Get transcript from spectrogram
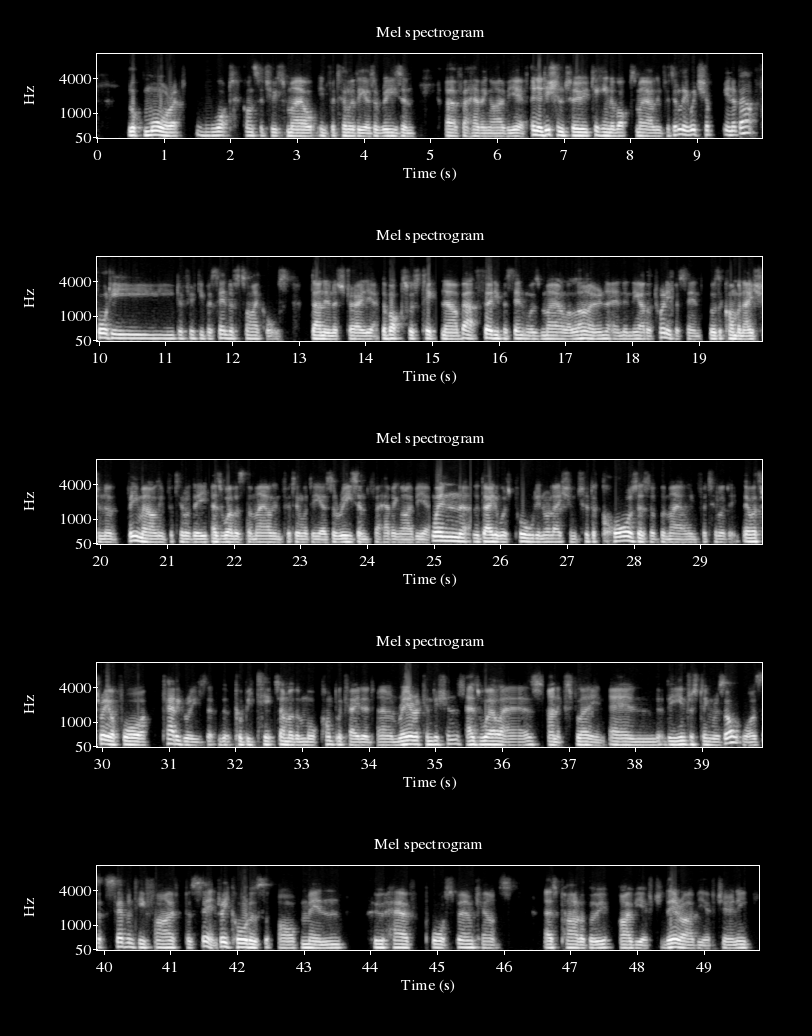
look more at what constitutes male infertility as a reason uh, for having IVF. In addition to ticking the box male infertility, which in about 40 to 50% of cycles done in Australia. The box was ticked. Now, about 30% was male alone, and in the other 20% was a combination of female infertility as well as the male infertility as a reason for having IVF. When the data was pulled in relation to the causes of the male infertility, there were three or four categories that, that could be ticked, some of the more complicated, um, rarer conditions, as well as unexplained. And the interesting result was that 75%, three quarters of men who have poor sperm counts as part of the IVF, their IVF journey,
